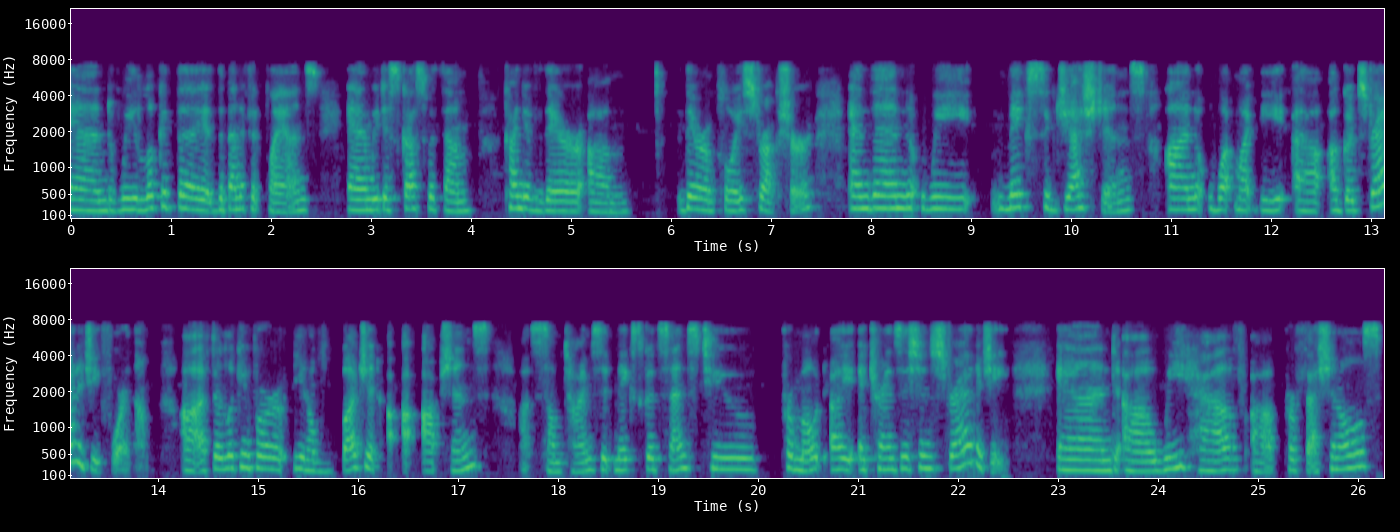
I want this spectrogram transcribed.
and we look at the, the benefit plans and we discuss with them kind of their um, their employee structure and then we make suggestions on what might be a, a good strategy for them. Uh, if they're looking for, you know, budget options, uh, sometimes it makes good sense to promote a, a transition strategy. And uh, we have uh, professionals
